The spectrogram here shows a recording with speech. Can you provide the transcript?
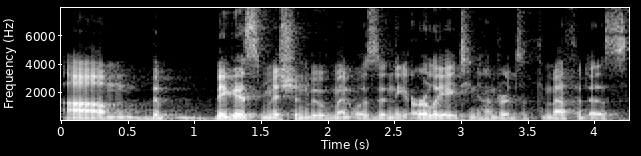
Um, the biggest mission movement was in the early 1800s with the Methodists.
